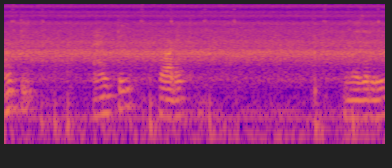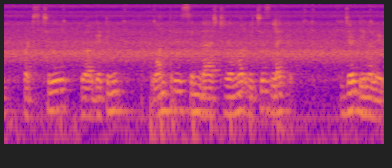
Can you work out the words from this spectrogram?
anti anti product majorly but still you are getting 1 3 syn diastereomer which is like Z enolate.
